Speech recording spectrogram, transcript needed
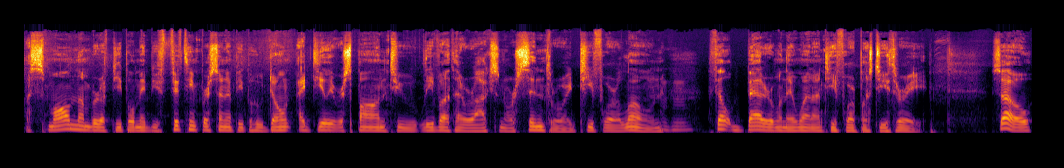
a small number of people, maybe 15% of people who don't ideally respond to levothyroxine or Synthroid T4 alone, mm-hmm. felt better when they went on T4 plus T3. So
